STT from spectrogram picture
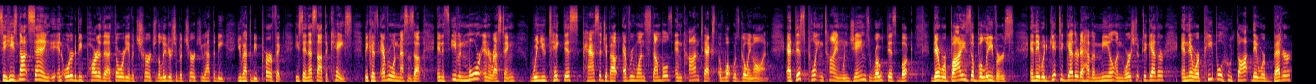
See, he's not saying in order to be part of the authority of a church, the leadership of a church, you have to be you have to be perfect. He's saying that's not the case because everyone messes up. And it's even more interesting when you take this passage about everyone stumbles in context of what was going on. At this point in time, when James wrote this book, there were bodies of believers, and they would get together to have a meal and worship together. And there were people who thought they were better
